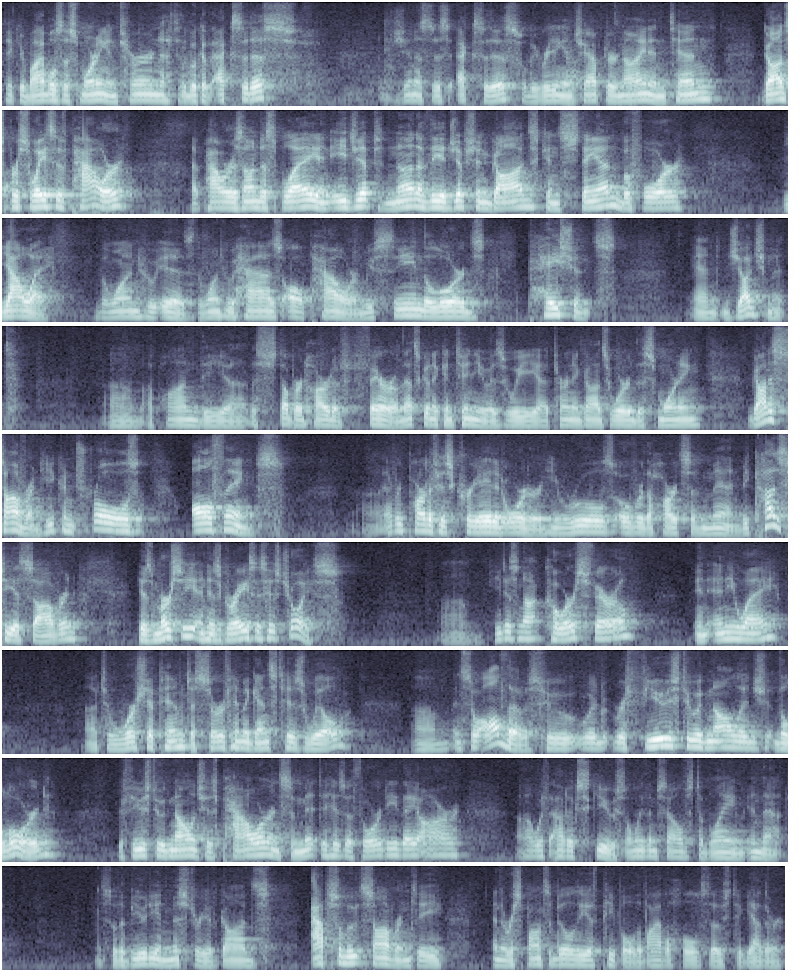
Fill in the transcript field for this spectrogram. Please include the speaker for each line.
Speaker 1: Take your Bibles this morning and turn to the book of Exodus. Genesis, Exodus. We'll be reading in chapter 9 and 10. God's persuasive power. That power is on display in Egypt. None of the Egyptian gods can stand before Yahweh, the one who is, the one who has all power. And we've seen the Lord's patience and judgment um, upon the, uh, the stubborn heart of Pharaoh. And that's going to continue as we uh, turn in God's Word this morning. God is sovereign, He controls all things, uh, every part of His created order, and He rules over the hearts of men. Because He is sovereign, His mercy and His grace is His choice. Um, he does not coerce Pharaoh in any way uh, to worship him, to serve him against his will. Um, and so, all those who would refuse to acknowledge the Lord, refuse to acknowledge his power and submit to his authority, they are uh, without excuse, only themselves to blame in that. And so, the beauty and mystery of God's absolute sovereignty and the responsibility of people, the Bible holds those together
